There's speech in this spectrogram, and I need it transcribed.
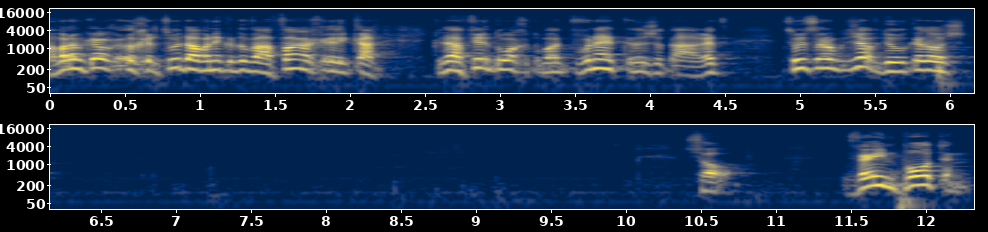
אבל הם חלצו את האבנים, כתוב, והעפר אחר ייקח. כדי להפיר את רוח הטומאה, תפונה את קדשת הארץ, צאו ישראל בקדושה ותראו קדוש. So, it's very important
